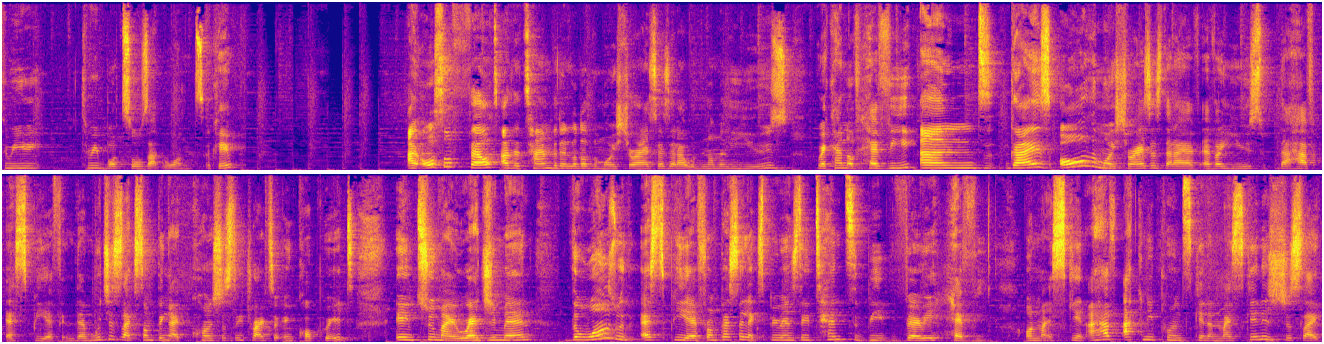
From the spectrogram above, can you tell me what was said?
three, three bottles at once, okay? I also felt at the time that a lot of the moisturizers that I would normally use were kind of heavy. And guys, all the moisturizers that I have ever used that have SPF in them, which is like something I consciously try to incorporate into my regimen, the ones with SPF from personal experience, they tend to be very heavy on my skin. I have acne prone skin and my skin is just like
